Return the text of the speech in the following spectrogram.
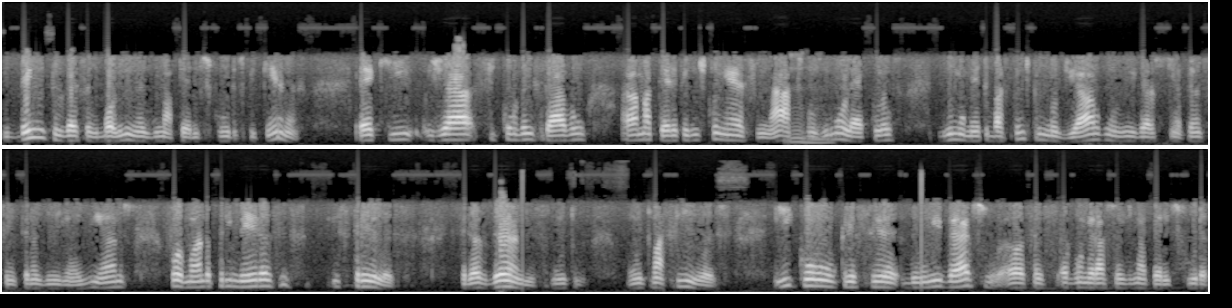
E dentro dessas bolinhas de matéria escuras pequenas, é que já se condensavam a matéria que a gente conhece, em átomos uhum. e moléculas, num momento bastante primordial, o universo tinha apenas centenas de milhões de anos, formando as primeiras estrelas, estrelas grandes, muito, muito massivas. E com o crescer do universo, essas aglomerações de matéria escura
